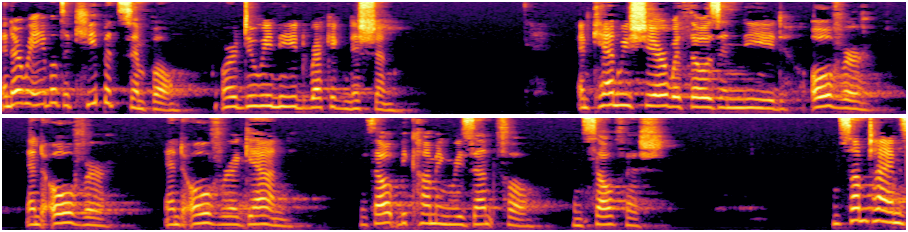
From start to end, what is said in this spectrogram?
And are we able to keep it simple, or do we need recognition? And can we share with those in need over and over and over again without becoming resentful and selfish? And sometimes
